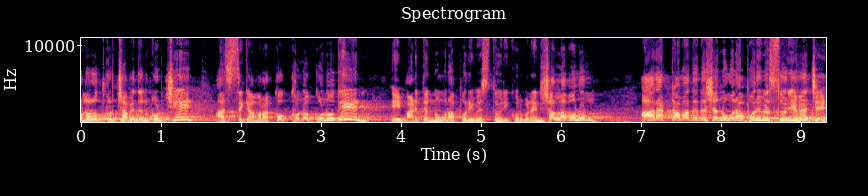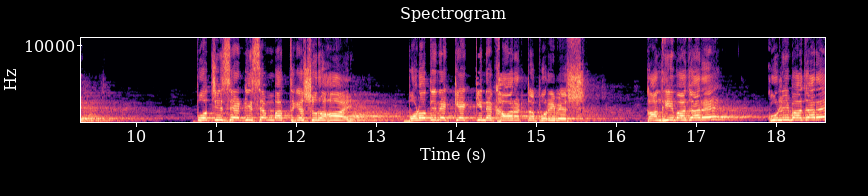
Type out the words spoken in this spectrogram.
অনুরোধ করছি, আবেদন করছি, আজ থেকে আমরা কখনো কোনো দিন এই বাড়িতে নোংরা পরিবেশ তৈরি করব না। ইনশাল্লাহ বলুন, আর একটা আমাদের দেশে নোংরা পরিবেশ তৈরি হয়েছে। পঁচিশে ডিসেম্বর থেকে শুরু হয়, বড়দিনে কেক কিনে খাওয়ার একটা পরিবেশ। কাঁধি বাজারে কুলি বাজারে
